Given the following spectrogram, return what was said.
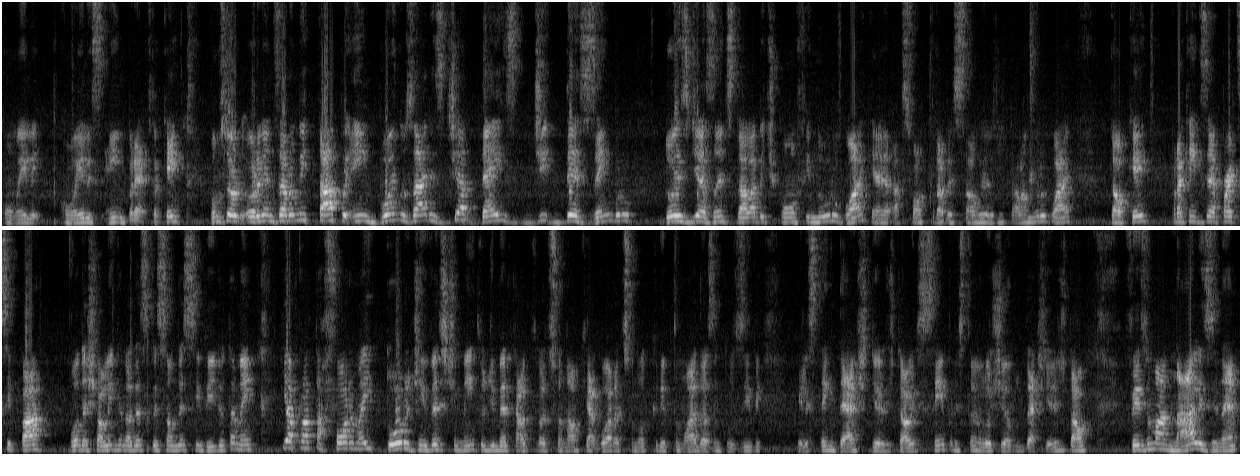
com, ele, com eles em breve, ok? Vamos organizar um Meetup em Buenos Aires, dia 10 de dezembro, dois dias antes da LabitConf no Uruguai, que é só atravessar o rio, a gente está lá no Uruguai, tá ok? Para quem quiser participar, vou deixar o link na descrição desse vídeo também. E a plataforma Itoro de investimento de mercado tradicional, que agora adicionou criptomoedas, inclusive eles têm Dash Digital, eles sempre estão elogiando o Dash Digital, fez uma análise, né?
